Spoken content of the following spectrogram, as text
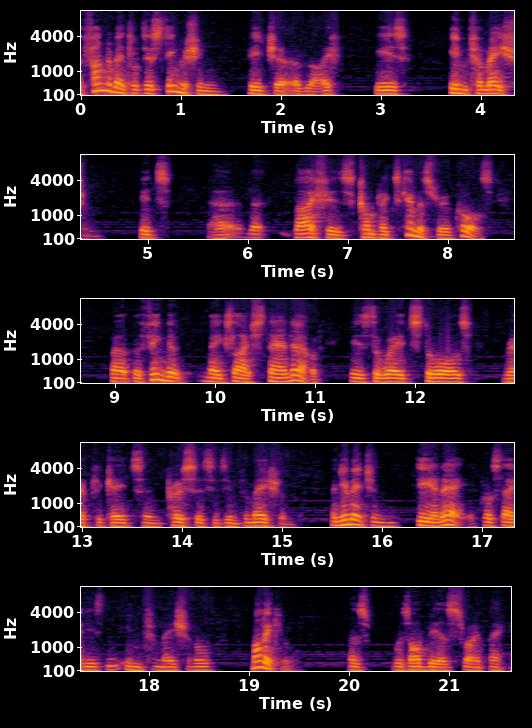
the fundamental distinguishing feature of life is information. It's uh, that life is complex chemistry, of course, but the thing that makes life stand out is the way it stores, replicates, and processes information. And you mentioned DNA. Of course, that is the informational molecule, as was obvious right back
